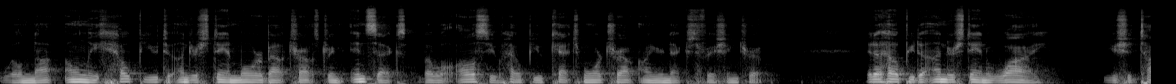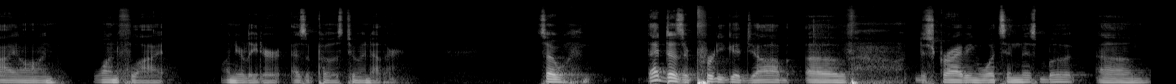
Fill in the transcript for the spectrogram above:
will not only help you to understand more about trout stream insects, but will also help you catch more trout on your next fishing trip. It'll help you to understand why you should tie on one fly on your leader as opposed to another. So that does a pretty good job of describing what's in this book. Um,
